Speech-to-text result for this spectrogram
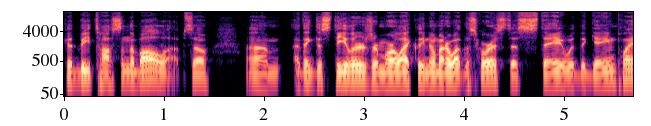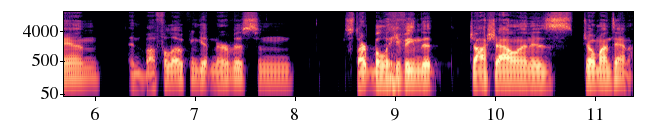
could be tossing the ball up. So um, I think the Steelers are more likely, no matter what the score is, to stay with the game plan and Buffalo can get nervous and start believing that Josh Allen is Joe Montana.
